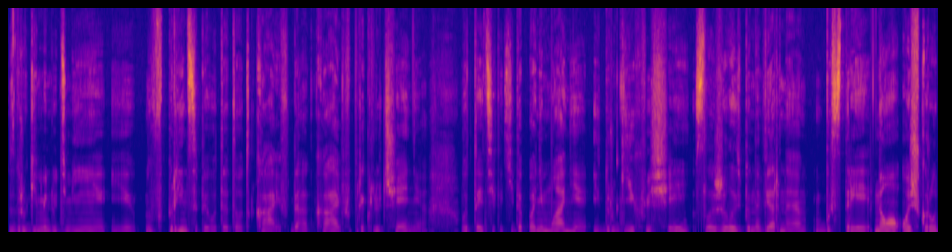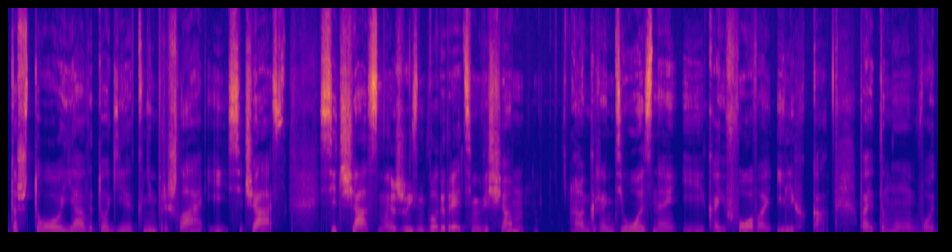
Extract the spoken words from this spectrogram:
с другими людьми. И, ну, в принципе, вот это вот кайф, да, кайф, приключения, вот эти какие-то понимания и других вещей сложилось бы, наверное, быстрее. Но очень круто, что я в итоге к ним пришла, и сейчас, сейчас моя жизнь благодаря этим вещам грандиозно и кайфово и легка. Поэтому вот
